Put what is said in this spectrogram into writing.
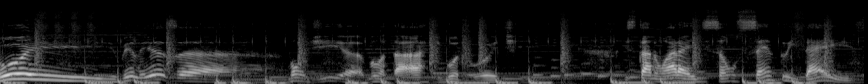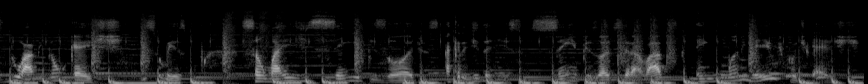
Oi, beleza? Bom dia, boa tarde, boa noite. Está no ar a edição 110 do Amigão Cast. Isso mesmo, são mais de 100 episódios. Acredita nisso? 100 episódios gravados em um ano e meio de podcast.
